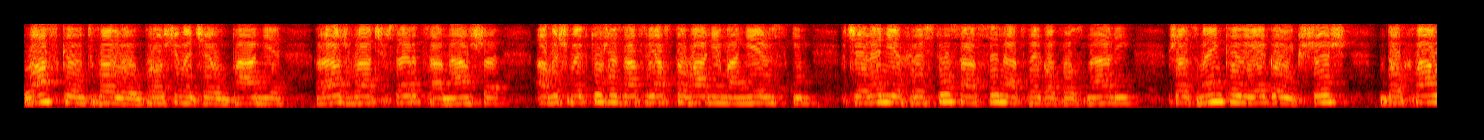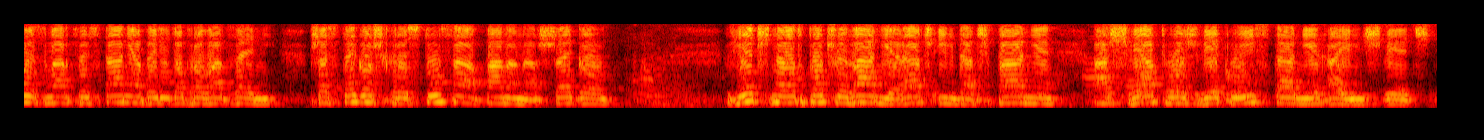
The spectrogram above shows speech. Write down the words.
Łaskę Twoją prosimy Cię, Panie, racz brać w serca nasze, abyśmy, którzy za zwiastowaniem anielskim wcielenie Chrystusa, Syna Twego poznali, przez mękę Jego i krzyż do chwały zmartwychwstania byli doprowadzeni. Przez tegoż Chrystusa, Pana naszego, Wieczne odpoczywanie racz im dać, Panie, a światłość wiekuista niechaj im świeci.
